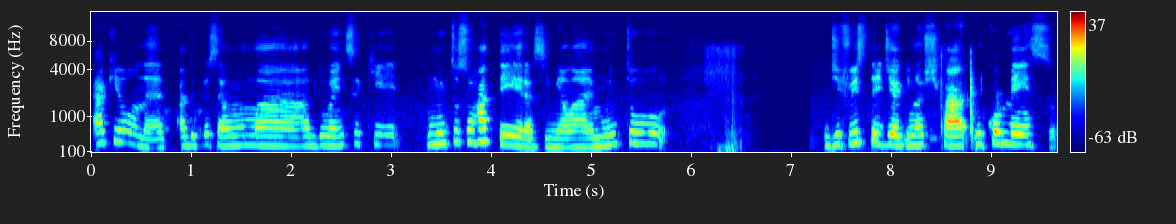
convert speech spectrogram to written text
aquilo, né? A depressão é uma doença que muito sorrateira, assim, ela é muito difícil de diagnosticar no começo.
